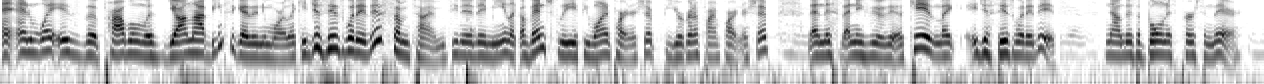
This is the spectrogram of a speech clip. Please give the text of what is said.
and, what is the problem with y'all not being together anymore like it just is what it is sometimes you know what i mean like eventually if you wanted partnership you're gonna find partnership mm-hmm. and this is and if you have a kid like it just is what it is yeah. now there's a bonus person there mm-hmm.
